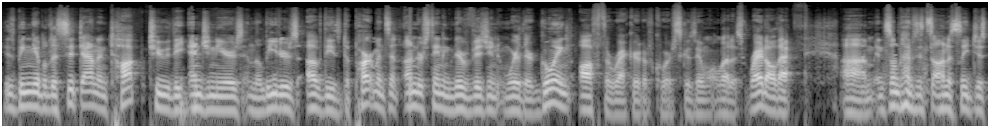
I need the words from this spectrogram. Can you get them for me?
is being able to sit down and talk to the engineers and the leaders of these departments and understanding their vision and where they're going off the record of course because they won't let us write all that. Um, and sometimes it's honestly just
